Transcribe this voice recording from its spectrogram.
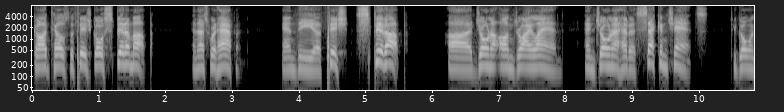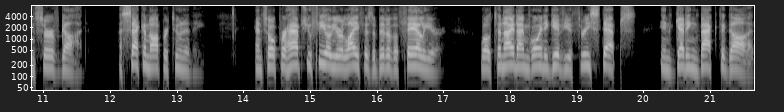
God tells the fish, go spit him up. And that's what happened. And the uh, fish spit up uh, Jonah on dry land. And Jonah had a second chance to go and serve God, a second opportunity. And so perhaps you feel your life is a bit of a failure. Well, tonight I'm going to give you three steps in getting back to God.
